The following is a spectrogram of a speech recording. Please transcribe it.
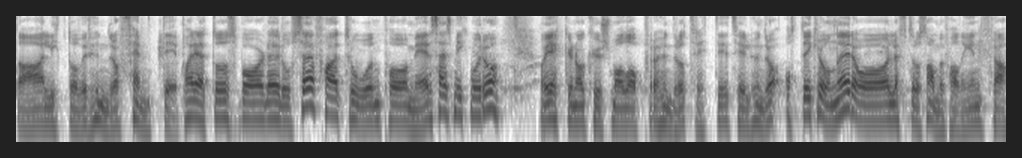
da litt over 150. Paretos Bård Rosef har troen på mer seismikkmoro, og jekker nå kursmålet opp fra 130 til 180 kroner, og løfter også anbefalingen fra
